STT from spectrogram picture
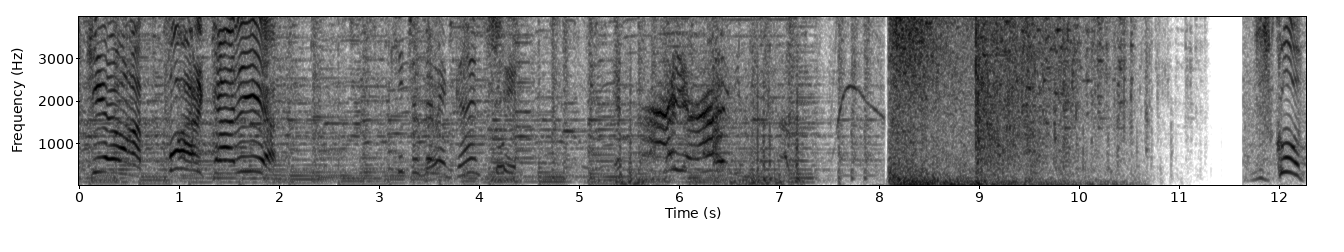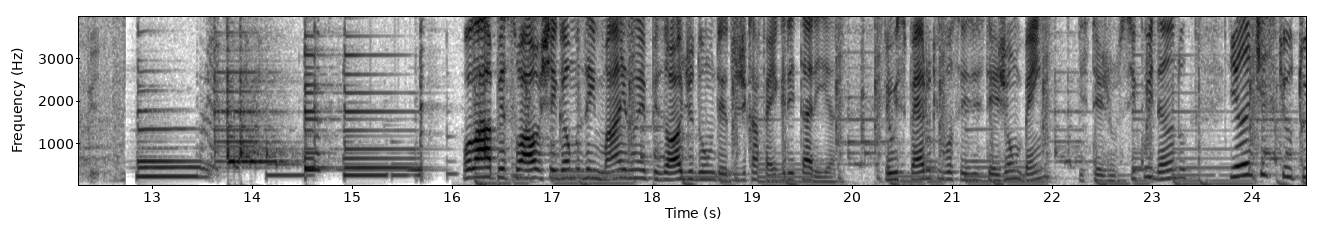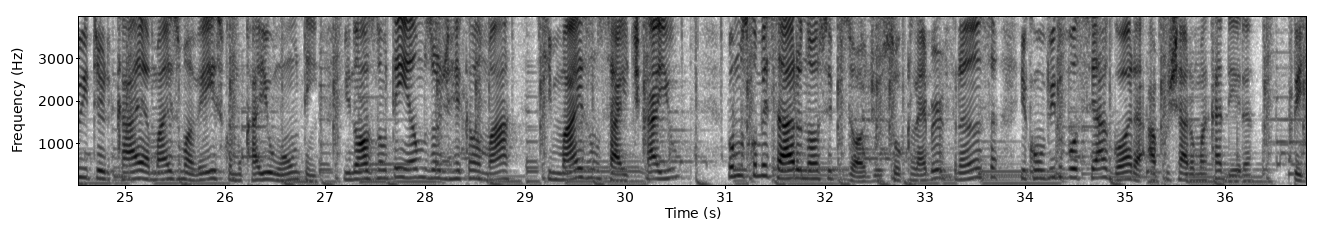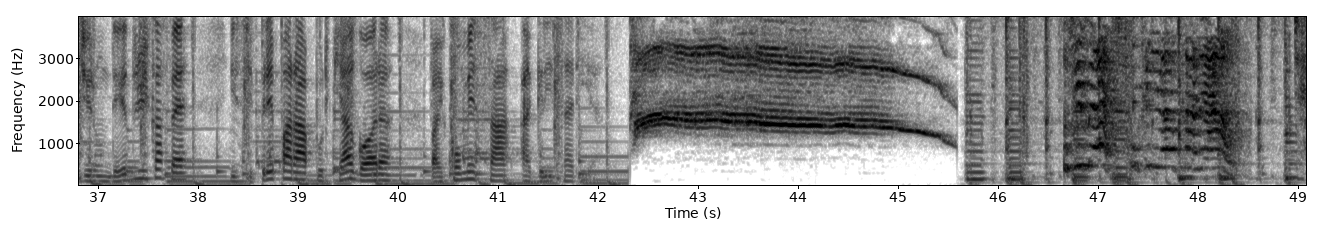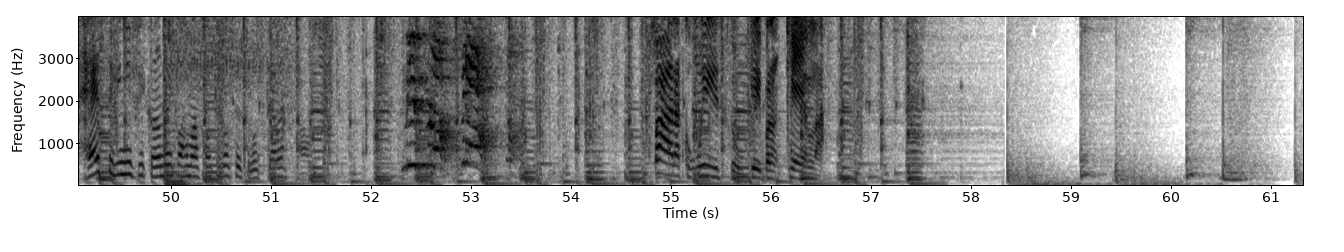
aqui é uma porcaria! Que deselegante! Ai, ai! Desculpe! Olá pessoal, chegamos em mais um episódio do Um Dedo de Café e Gritaria. Eu espero que vocês estejam bem, estejam se cuidando e antes que o Twitter caia mais uma vez, como caiu ontem, e nós não tenhamos onde reclamar que mais um site caiu, vamos começar o nosso episódio. Eu sou Kleber França e convido você agora a puxar uma cadeira, pedir um dedo de café e se preparar porque agora vai começar a gritaria. Se mexe com criança, não! Ressignificando a informação que você trouxe que ela é falsa. Me processa! Para com isso, gay branquela!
